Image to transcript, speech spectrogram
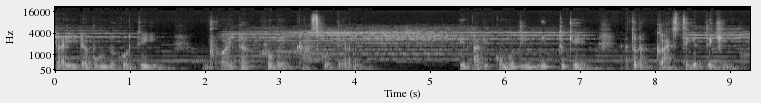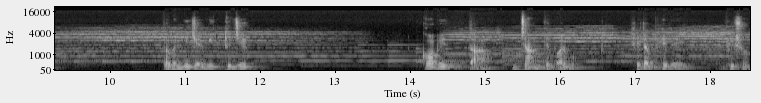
ডায়েরিটা বন্ধ করতেই ভয়টা ক্রমে গ্রাস করতে লাগল। এর আগে কোনো দিন মৃত্যুকে এতটা কাছ থেকে দেখিনি। তবে নিজের মৃত্যু যে কবে তা জানতে পারব, সেটা ভেবে ভীষণ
